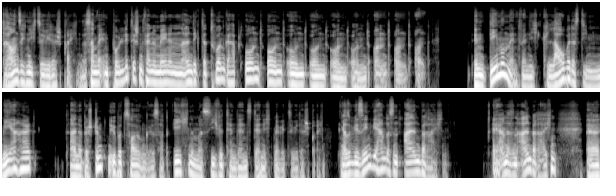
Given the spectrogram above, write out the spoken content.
trauen sich nicht zu widersprechen. Das haben wir in politischen Phänomenen in allen Diktaturen gehabt und, und, und, und, und, und, und, und, und. In dem Moment, wenn ich glaube, dass die Mehrheit einer bestimmten Überzeugung ist, habe ich eine massive Tendenz, der nicht mehr zu widersprechen. Also wir sehen, wir haben das in allen Bereichen. Wir haben das in allen Bereichen. Äh,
